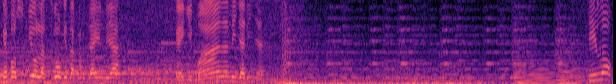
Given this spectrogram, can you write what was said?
Oke bosku, let's go kita kerjain ya. Kayak gimana nih jadinya? Cilok.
